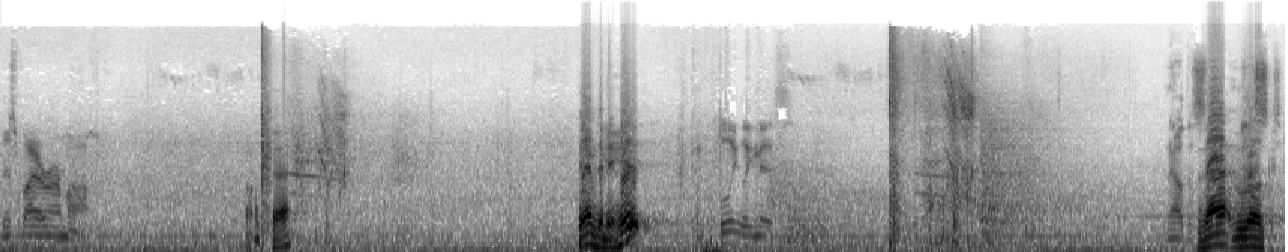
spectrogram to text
this firearm off. Okay. Damn, did it hit? Completely missed. Now the That slug missed. looked- We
